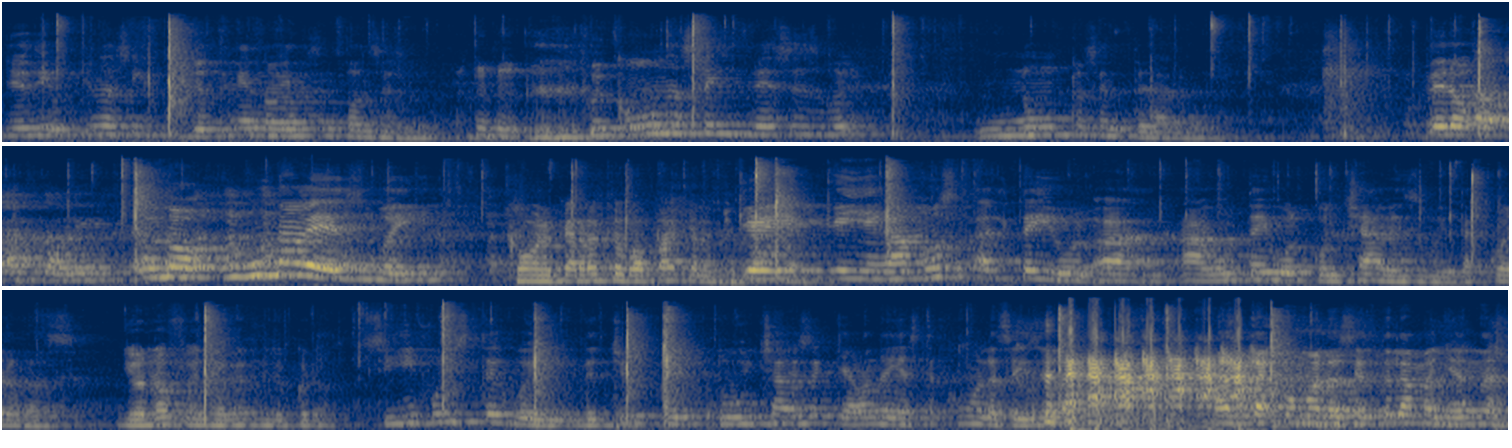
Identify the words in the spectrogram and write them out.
yo digo, yo nací, yo tenía novia en ese entonces, güey. Fui como unas seis veces, güey, nunca se enteraron, güey. Pero, uno, una vez, güey, Como el carro de tu papá que lo chocaste. que, que llegamos al table, a, a un table con Chávez, güey, ¿te acuerdas? Yo no fui, ¿sabes? Yo creo. Sí, fuiste, güey. De hecho, tú y Chávez se quedaban ahí hasta como a las 6 de la hasta como a las 7 de la mañana.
